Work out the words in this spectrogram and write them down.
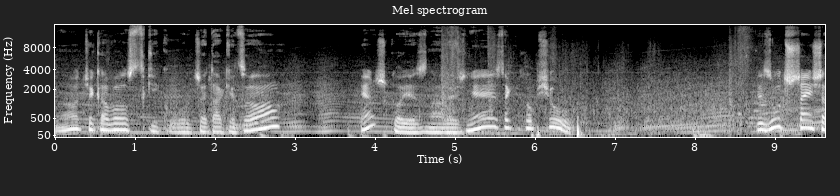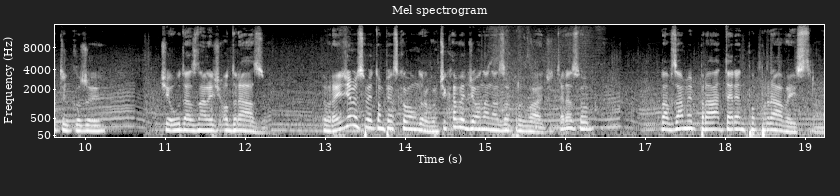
No, ciekawostki, kurcze, takie, co? Ciężko jest znaleźć, nie jest taki hop To jest łód szczęścia tylko, że cię uda znaleźć od razu. Dobra, jedziemy sobie tą piaskową drogą. Ciekawe, gdzie ona nas zaprowadzi. Teraz sprawdzamy pra... teren po prawej stronie.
